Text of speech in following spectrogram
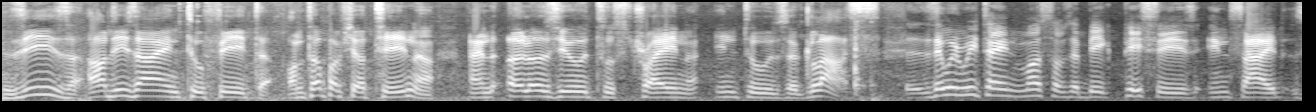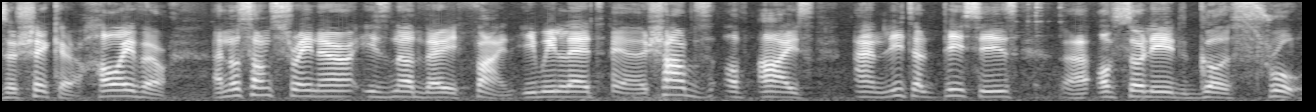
These are designed to fit on top of your tin and allows you to strain into the glass. They will retain most of the big pieces inside the shaker. However, an Hawthorne strainer is not very fine. It will let uh, shards of ice and little pieces uh, of solid go through.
